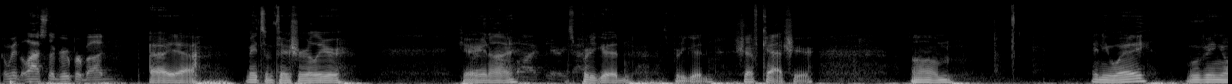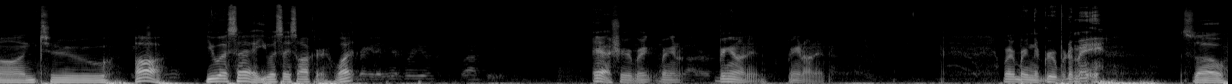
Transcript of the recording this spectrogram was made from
Go get the last of the grouper, bud. uh yeah, made some fish earlier. Carrie and I. It's pretty good. It's pretty good. Chef Catch here. Um. Anyway, moving on to oh USA USA Soccer. What? Bring it in here for you. It's the last piece. Yeah, sure. Bring bring it bring it on in. Bring it on in. We're gonna bring the grouper to me. So,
